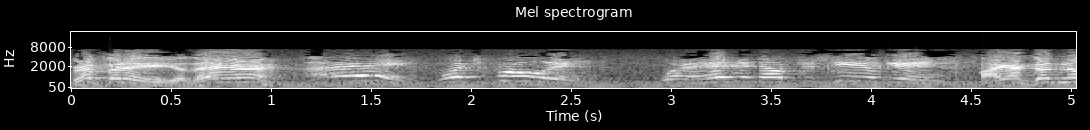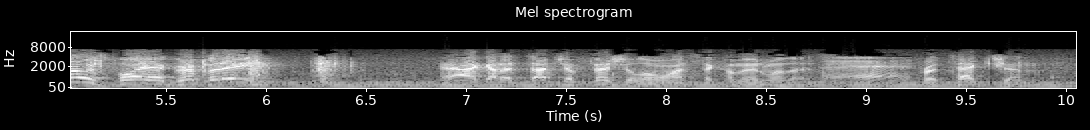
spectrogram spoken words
Griffity, you there? Hey, what's brewing? We're heading out to sea again. I got good news for you, Griffity. Yeah, I got a Dutch official who wants to come in with us. Huh? Protection.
